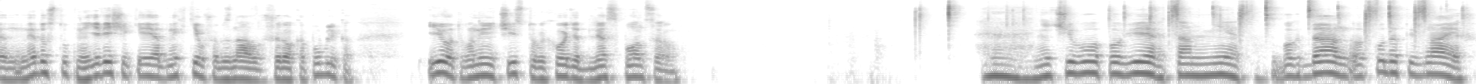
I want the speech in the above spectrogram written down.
недоступні. Є речі, які я б не хотів, щоб знала широка публіка. І от вони чисто виходять для спонсорів. Ех, Ничего, поверь, там нет. Богдан, откуда ты знаешь?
